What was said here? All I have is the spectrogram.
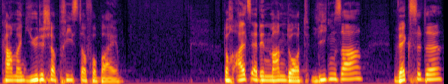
kam ein jüdischer Priester vorbei. Doch als er den Mann dort liegen sah, wechselte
